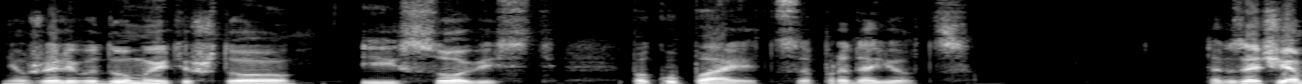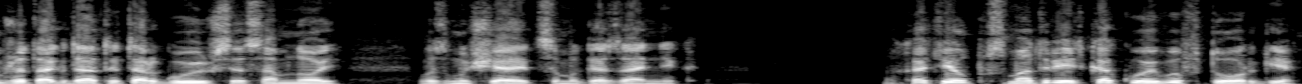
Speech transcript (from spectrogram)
Неужели вы думаете, что и совесть покупается, продается? Так зачем же тогда ты торгуешься со мной? возмущается магазинник. Хотел посмотреть, какой вы в торге.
